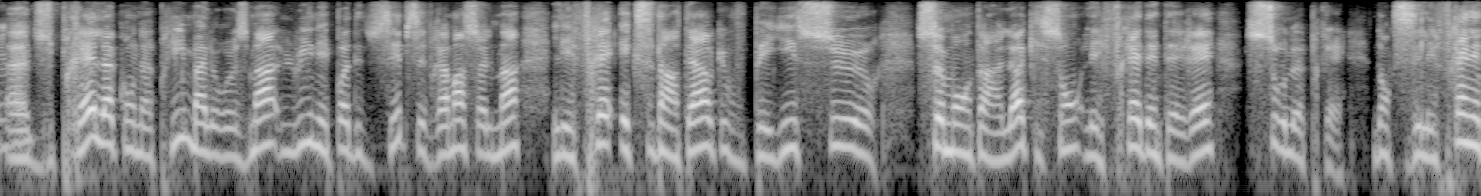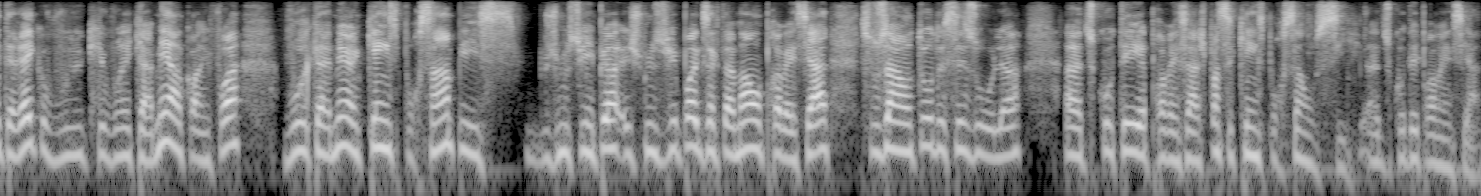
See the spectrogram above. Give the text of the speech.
euh, mm-hmm. du prêt là, qu'on a pris, malheureusement, lui n'est pas déductible. C'est vraiment seulement les frais excédentaires que vous payez sur ce montant-là, qui sont les frais d'intérêt sur le prêt. Donc, si c'est les frais d'intérêt que vous, que vous réclamez, encore une fois, vous réclamez un 15% puis je ne me, souviens pas, je me souviens pas exactement au provincial, c'est aux alentours de ces eaux-là euh, du côté provincial. Je pense que c'est 15% aussi euh, du côté provincial.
